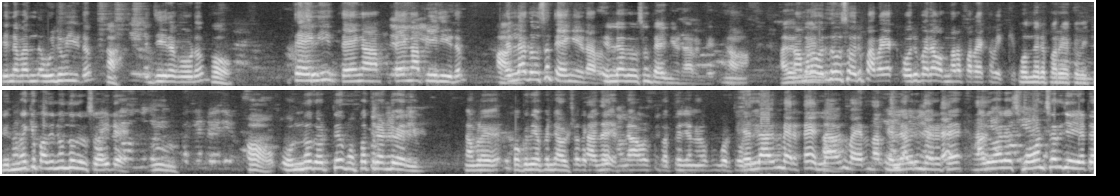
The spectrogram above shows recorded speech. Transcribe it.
പിന്നെ വന്ന് ഉലുവിയിടും. ജീരകോടും. ഓ. തേങ്ങി തേങ്ങ തേങ്ങാ പീരിയിടും. എല്ലാ ദിവസവും തേങ്ങ ഇടാറുണ്ട്. എല്ലാ ദിവസവും തേങ്ങ ഇടാറുണ്ട്. നമ്മൾ ഒരു ദിവസം ഒരു പറയ ഒരു പര ഒന്നര പറയൊക്കെ വെക്കും. ഒന്നര പറയൊക്കെ വെക്കും. ഇന്നേക്ക് പതിനൊന്ന് ദിവസമായില്ലേ ഓ ഒന്ന് തൊട്ട് മുപ്പത്തിരണ്ട് വരെയും. നമ്മൾ കൊക്കുനിയപ്പന്റെ ഔഷധ കഞ്ഞി എല്ലാവർക്കും ഭക്തജനങ്ങൾക്കും കൊടുത്തു എല്ലാവരും വരട്ടെ എല്ലാവരും വയറുന്ന എല്ലാവരും വരട്ടെ. അതുപോലെ സ്പോൺസർ ചെയ്യട്ടെ?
